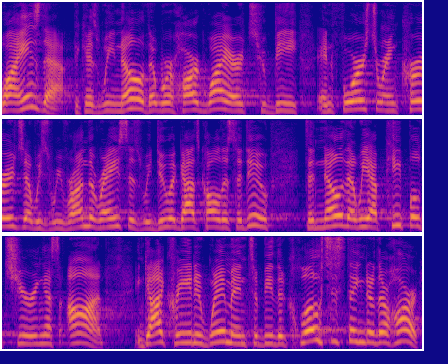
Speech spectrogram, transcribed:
Why is that? Because we know that we're hardwired to be enforced or encouraged as we run the race, as we do what God's called us to do, to know that we have people cheering us on. And God created women to be the closest thing to their heart,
